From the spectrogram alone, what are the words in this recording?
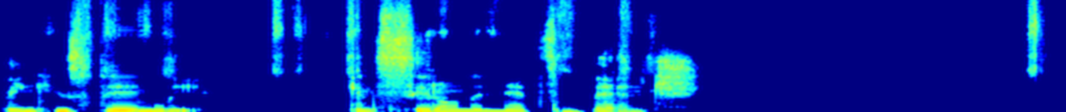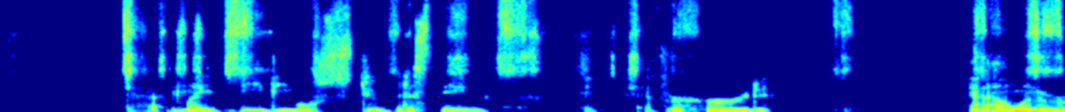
bring his family, and sit on the Nets bench. That might be the most stupidest thing I've ever heard. And I want to,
